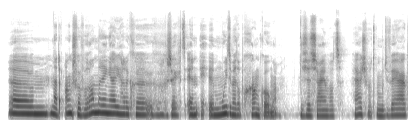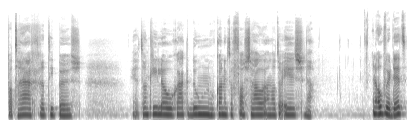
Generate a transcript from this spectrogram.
Um, nou, de angst voor verandering, die had ik gezegd. En, en, moeite met op gang komen. Dus er zijn wat, hè, als je wat moet werken, wat tragere types ja, tranquilo, hoe ga ik het doen? Hoe kan ik dat vasthouden aan wat er is? Nou. En ook weer dit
